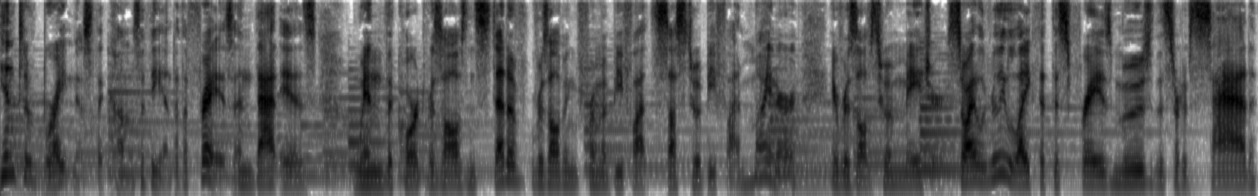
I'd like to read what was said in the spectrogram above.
hint of brightness that comes at the end of the phrase, and that is when the chord resolves. Instead of resolving from a B flat sus to a B flat minor, it resolves to a major. So I really like that this phrase moves this sort of sad,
